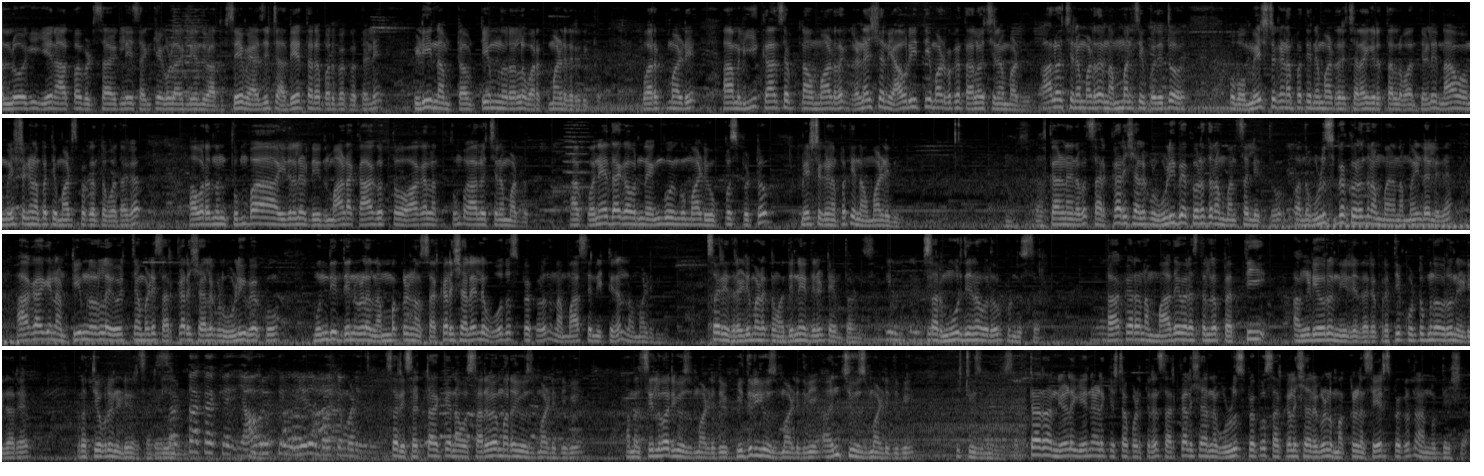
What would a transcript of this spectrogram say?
ಅಲ್ಲೋಗಿ ಏನು ಆಲ್ಫಾಬೆಟ್ಸ್ ಆಗಲಿ, ಸಂಖ್ಯೆಗಳಾಗಲಿ ಅಂದರೆ ಅದು ಸೇಮ್ ಆ್ಯಸ್ ಇಟ್ ಅದೇ ಥರ ಬರಬೇಕು ಅಂತೇಳಿ ಇಡೀ ನಮ್ಮ ಟ ಟೀಮ್ನವರೆಲ್ಲ ವರ್ಕ್ ಮಾಡಿದ್ರು ಇದಕ್ಕೆ. ವರ್ಕ್ ಮಾಡಿ, ಆಮೇಲೆ ಈ ಕಾನ್ಸೆಪ್ಟ್ ನಾವು ಮಾಡಿದಾಗ ಗಣೇಶನ ಯಾವ ರೀತಿ ಮಾಡ್ಬೇಕಂತ ಆಲೋಚನೆ ಮಾಡಿದ್ವಿ. ಆಲೋಚನೆ ಮಾಡಿದಾಗ ನಮ್ಮ ಮನಸ್ಸಿಗೆ ಬಂದಿದ್ದು, ಒಬ್ಬ ಮೇಷ್ಟ್ರ ಗಣಪತಿನೇ ಮಾಡಿದ್ರೆ ಚೆನ್ನಾಗಿರುತ್ತಲ್ವ ಅಂತೇಳಿ ನಾವು ಮೇಷ್ಟ್ರ ಗಣಪತಿ ಮಾಡಿಸ್ಬೇಕಂತ ಹೋದಾಗ ಅವರನ್ನು ತುಂಬ ಇದರಲ್ಲಿ ಇದು ಮಾಡೋಕ್ಕಾಗುತ್ತೋ ಆಗಲ್ಲ ಅಂತ ತುಂಬ ಆಲೋಚನೆ ಮಾಡಿದ್ರು ಆ ಕೊನೆಯದಾಗ ಅವ್ರನ್ನ ಹೆಂಗು ಹೆಂಗೂ ಮಾಡಿ ಒಪ್ಪಿಸ್ಬಿಟ್ಟು ಮೇಷ್ಟ್ರ ಗಣಪತಿ ನಾವು ಮಾಡಿದ್ವಿ. ಕಾರಣ ಏನಪ್ಪ, ಸರ್ಕಾರಿ ಶಾಲೆಗಳು ಉಳಿಬೇಕು ಅನ್ನೋದು ನಮ್ಮ ಮನಸ್ಸಲ್ಲಿತ್ತು ಒಂದು ಉಳಿಸ್ಬೇಕು ಅನ್ನೋದು ನಮ್ಮ ನಮ್ಮ ಮೈಂಡಲ್ಲಿದೆ. ಹಾಗಾಗಿ ನಮ್ಮ ಟೀಮ್ನವರೆಲ್ಲ ಯೋಚನೆ ಮಾಡಿ ಸರ್ಕಾರಿ ಶಾಲೆಗಳು ಉಳಿಬೇಕು. ಮುಂದಿನ ದಿನಗಳಲ್ಲಿ ನಮ್ಮ ಮಕ್ಕಳು ನಾವು ಸರ್ಕಾರಿ ಶಾಲೆಯಲ್ಲಿ ಓದಿಸ್ಬೇಕು ಅನ್ನೋದು ನಮ್ಮ ಆಸೆ ನಿಟ್ಟಿನಲ್ಲಿ ನಾವು ಮಾಡಿದ್ವಿ. ಸರ್, ಇದು ರೆಡಿ ಮಾಡೋಕ್ಕೆ ನಾವು ಹದಿನೈದು ದಿನ ಟೈಮ್ ತೊಗೊಂಡು ಸರ್. ಸರ್, ಮೂರು ದಿನವರೆಗೂ ಕುಂಡಿಸ್ ಸರ್ ಸಹಕಾರ ನಮ್ಮ ಮಾದೇವ ರಸ್ತೆಯಲ್ಲಿ ಪ್ರತಿ ಅಂಗಡಿಯವರು ನೀಡಿದ್ದಾರೆ, ಪ್ರತಿ ಕುಟುಂಬದವರು ನೀಡಿದ್ದಾರೆ. ಪ್ರತಿಯೊಬ್ಬರು ನೀಡಿದ್ದಾರೆ ಸರ್ ಎಲ್ಲ. ಸೆಟ್ ಹಾಕಕ್ಕೆ ಯಾವ ರೀತಿ ಏನೇನು ಬಳಕೆ ಮಾಡಿದ್ರಿ? ಸರಿ ಸೆಟ್ ಹಾಕಿ ನಾವು ಸರ್ವೆ ಮರ ಯೂಸ್ ಮಾಡಿದ್ದೀವಿ ಆಮೇಲೆ ಸಿಲ್ವರ್ ಯೂಸ್ ಮಾಡಿದ್ವಿ ಬಿದಿರು ಯೂಸ್ ಮಾಡಿದ್ವಿ ಅಂಚು ಯೂಸ್ ಮಾಡಿದ್ವಿ ಇಷ್ಟು ಯೂಸ್ ಮಾಡಿದ್ವಿ ಸರ್. ನಾನು ಹೇಳಿ ಏನು ಹೇಳಕ್ಕೆ ಇಷ್ಟಪಡ್ತೀನಿ ಸರ್ಕಾರಿ ಶಾಲೆನ ಉಳಿಸ್ಬೇಕು ಸರ್ಕಾರಿ ಶಾಲೆಗಳು ಮಕ್ಕಳನ್ನ ಸೇರಿಸ್ಬೇಕು ಅಂತ ನನ್ನ ಉದ್ದೇಶ.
